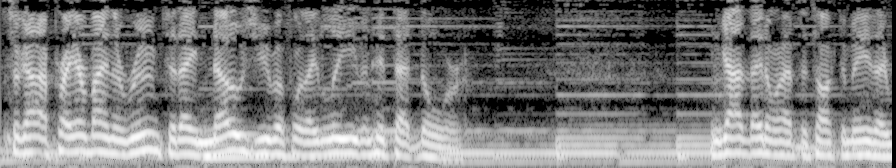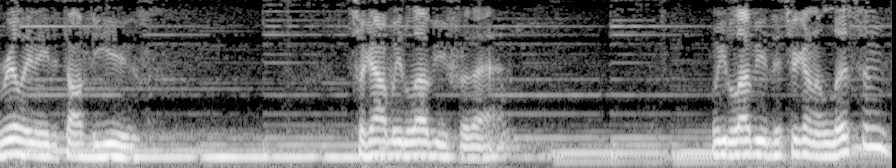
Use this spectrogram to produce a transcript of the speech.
So, God, I pray everybody in the room today knows you before they leave and hit that door. And, God, they don't have to talk to me. They really need to talk to you. So, God, we love you for that. We love you that you're going to listen.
